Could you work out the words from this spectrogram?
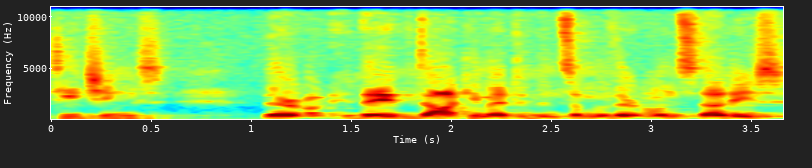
teachings. They're, they've documented in some of their own studies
